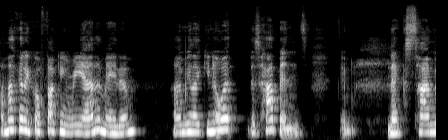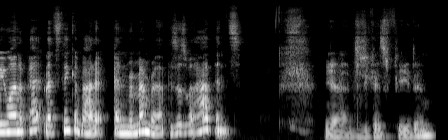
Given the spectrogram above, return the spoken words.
I'm not going to go fucking reanimate him. I'll be like, you know what? This happens. Next time we want a pet, let's think about it. And remember that this is what happens. Yeah, did you guys feed him?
